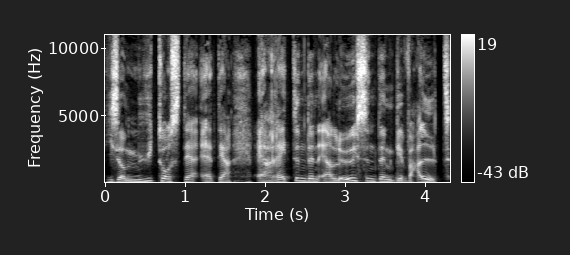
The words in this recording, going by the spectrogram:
dieser Mythos der, äh, der errettenden, erlösenden Gewalt,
